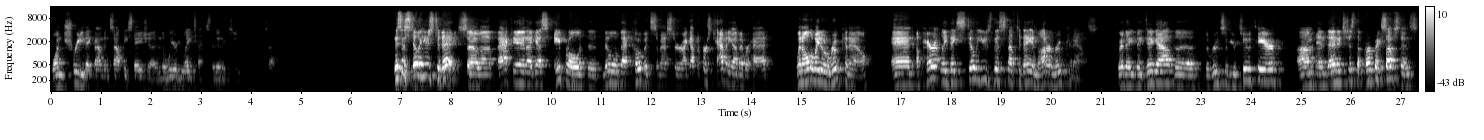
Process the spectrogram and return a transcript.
one tree they found in Southeast Asia and the weird latex that it exuded. So this is still used today. So uh, back in, I guess, April at the middle of that COVID semester, I got the first cavity I've ever had went all the way to a root canal. And apparently they still use this stuff today in modern root canals, where they, they dig out the, the roots of your tooth here, um, and then it's just the perfect substance.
